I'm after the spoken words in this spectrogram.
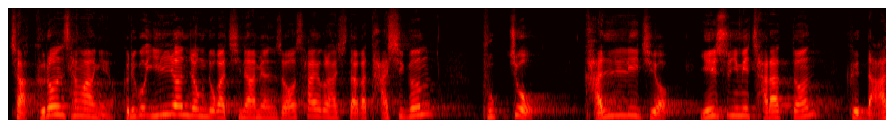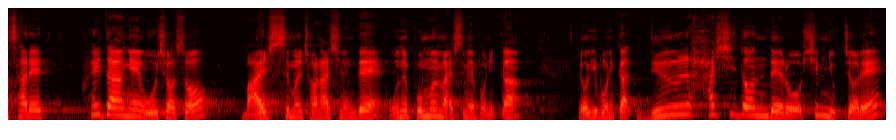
자, 그런 상황이에요. 그리고 1년 정도가 지나면서 사역을 하시다가 다시금 북쪽 갈릴리 지역 예수님이 자랐던 그 나사렛 회당에 오셔서 말씀을 전하시는데 오늘 본문 말씀에 보니까 여기 보니까 늘 하시던 대로 16절에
